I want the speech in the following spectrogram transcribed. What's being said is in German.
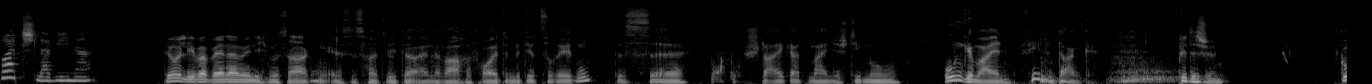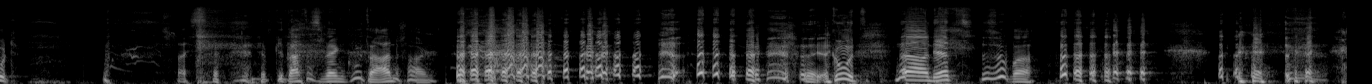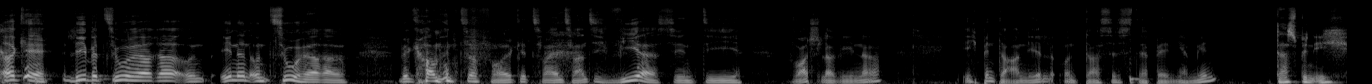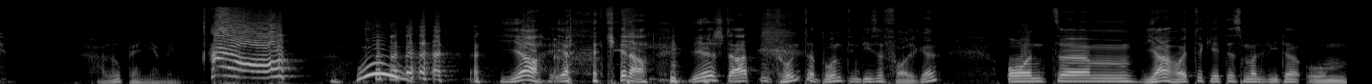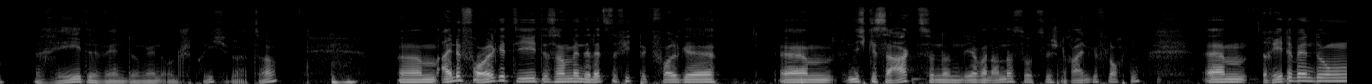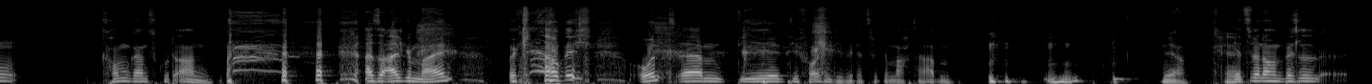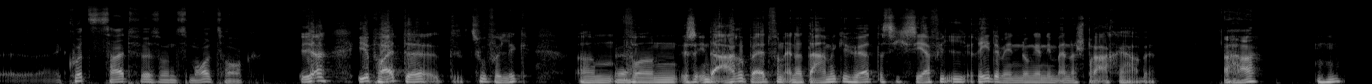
Wortschlawiner. Du, lieber Benjamin, ich muss sagen, es ist heute wieder eine wahre Freude, mit dir zu reden. Das äh, steigert meine Stimmung ungemein. Vielen Dank. Bitteschön. Gut. Scheiße. Ich habe gedacht, das wäre ein guter Anfang. Gut. Na und jetzt? Super. okay, liebe Zuhörer und Innen und Zuhörer, willkommen zur Folge 22. Wir sind die Wortschlawiner. Ich bin Daniel und das ist der Benjamin. Das bin ich. Hallo Benjamin. Hallo! Ja, ja, genau. Wir starten kunterbunt in diese Folge. Und ähm, ja, heute geht es mal wieder um Redewendungen und Sprichwörter. Ähm, eine Folge, die, das haben wir in der letzten Feedback-Folge ähm, nicht gesagt, sondern eher wann anders so zwischen reingeflochten. Ähm, Redewendungen kommen ganz gut an. also allgemein, glaube ich. Und ähm, die, die Folgen, die wir dazu gemacht haben. mhm. Ja. ja. Jetzt wäre noch ein bisschen äh, kurz Zeit für so einen Smalltalk. Ja, ich habe heute zufällig ähm, ja. von, also in der Arbeit von einer Dame gehört, dass ich sehr viel Redewendungen in meiner Sprache habe. Aha. Mhm.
